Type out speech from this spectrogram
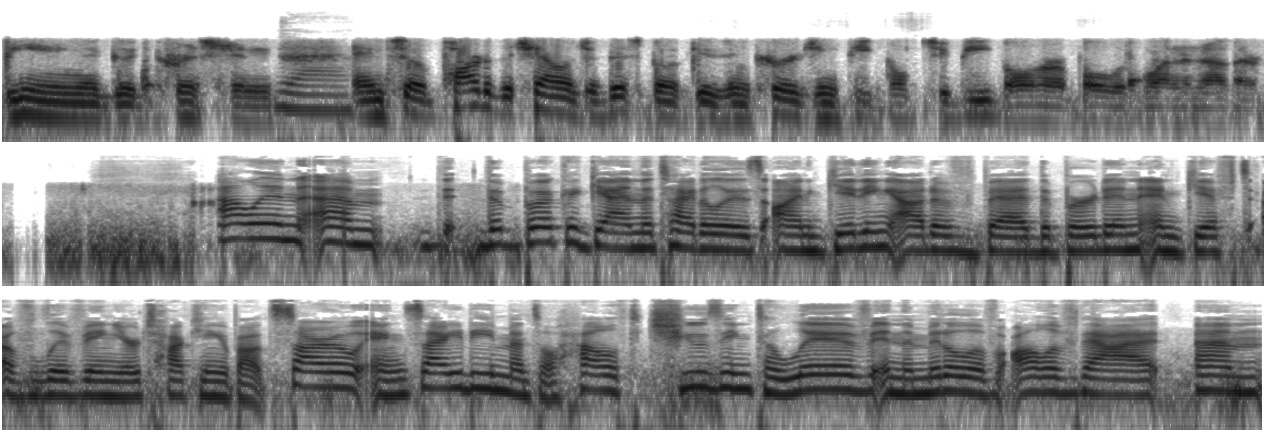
being a good Christian. Yeah. And so part of the challenge of this book is encouraging people to be vulnerable with one another. Alan, um, the, the, book again, the title is On Getting Out of Bed The Burden and Gift of Living. You're talking about sorrow, anxiety, mental health, choosing to live in the middle of all of that. Um,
